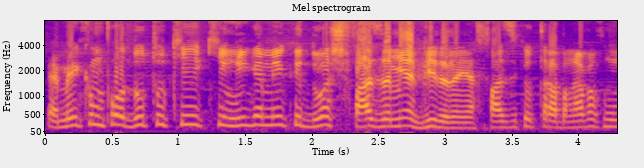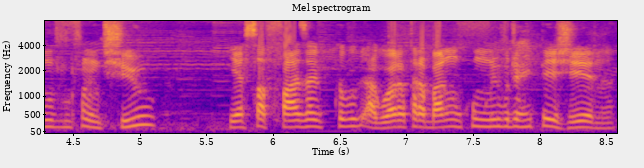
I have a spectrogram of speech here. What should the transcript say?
é meio que um produto que, que liga meio que duas fases da minha vida, né? A fase que eu trabalhava com livro infantil e essa fase eu agora trabalho com livro de RPG, né?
